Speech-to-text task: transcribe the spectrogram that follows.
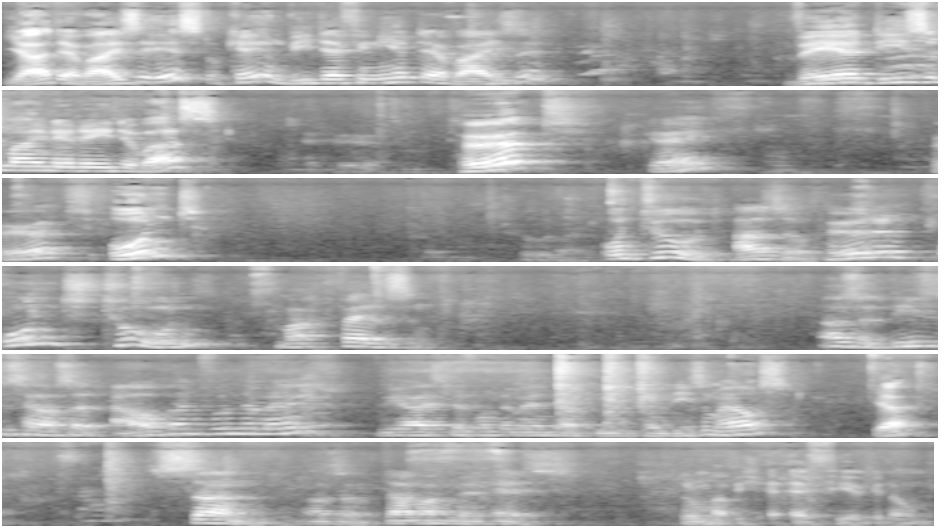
Ja, der Weise ist, okay. Und wie definiert der Weise? Wer diese meine Rede was? Hört, okay. Hört und und tut. Also hören und tun macht Felsen. Also dieses Haus hat auch ein Fundament. Wie heißt der Fundament von diesem Haus? Ja? Sand. Also da machen wir ein S. Darum habe ich F hier genommen.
